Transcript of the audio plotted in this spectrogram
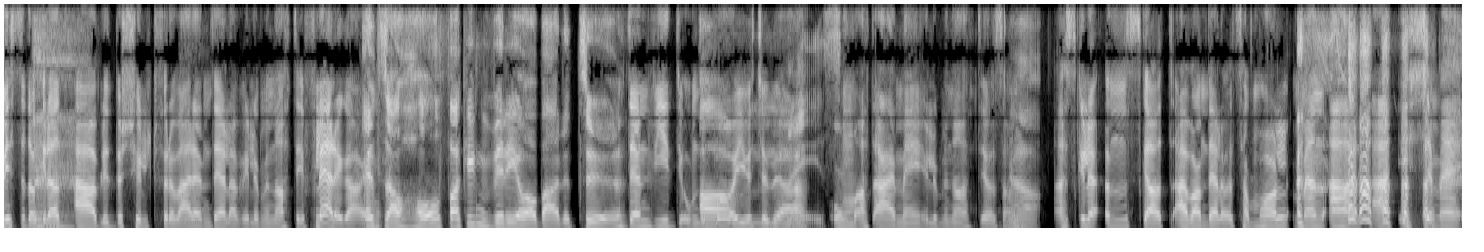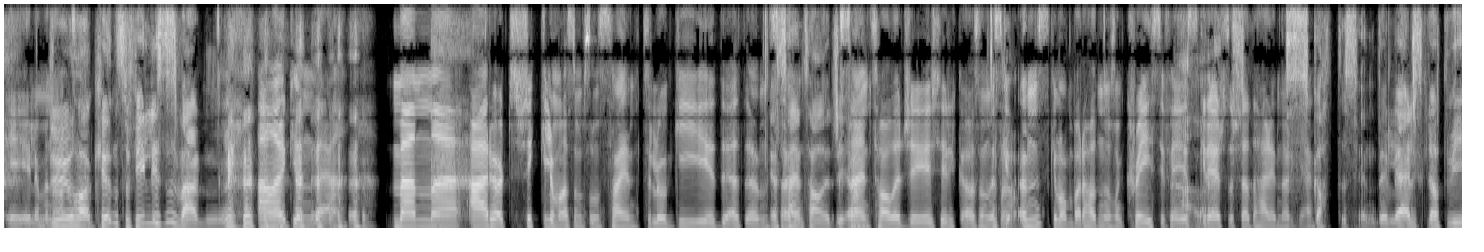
Visste dere at jeg har blitt beskyldt for å være en del av Illuminati flere ganger? It's a whole fucking video about it too. Det er en video om det på YouTube, ja. Om at jeg er med i Illuminati og sånn. Ja. Jeg skulle ønske at jeg var en del av et samhold, men jeg er ikke med i Illuminati. Du har kun Sofie Lises verden. Jeg har kun det. Men uh, jeg har hørt skikkelig masse om sånn scientologi. Du vet, en Ja, Scientology, ja. Scientology-kirka. Sånn. Jeg skulle ønske man bare hadde noe sånn crazy face-greier er som skjedde her i Norge. Skattesvindel. Jeg elsker at vi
